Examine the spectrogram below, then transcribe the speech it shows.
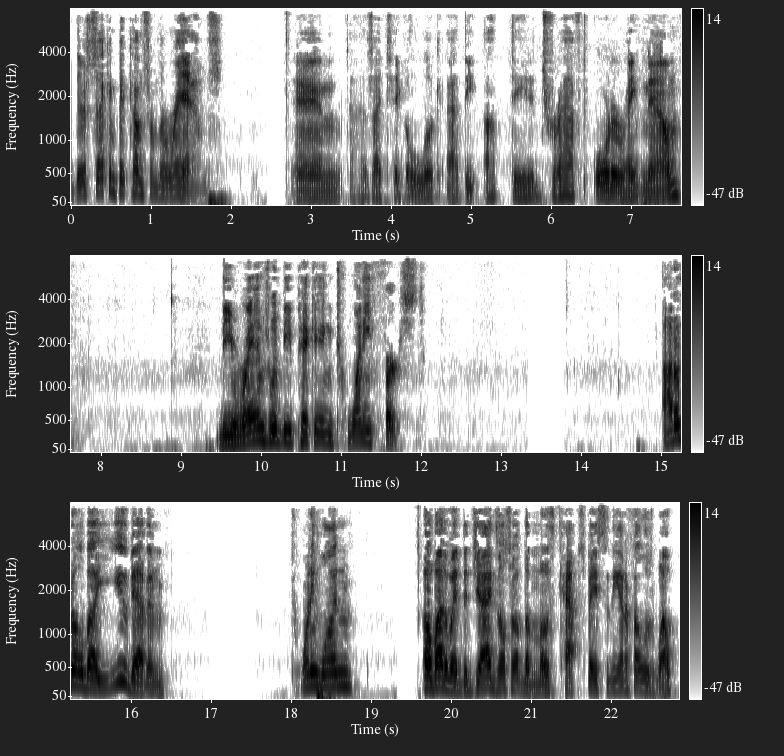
their second pick comes from the Rams. And as I take a look at the updated draft order right now, the Rams would be picking 21st. I don't know about you, Devin. 21. Oh, by the way, the Jags also have the most cap space in the NFL as well.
